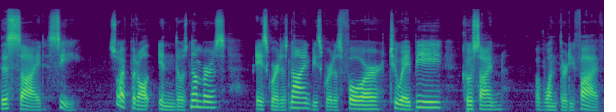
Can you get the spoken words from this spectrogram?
this side C. So I've put all in those numbers. a squared is 9, b squared is 4, 2ab cosine of 135,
